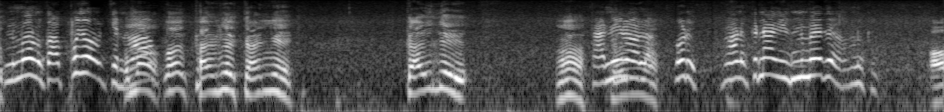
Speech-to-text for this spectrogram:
இனிமே எனக்கு அப்பதான் வைக்கணும் தண்ணி தண்ணி. உனக்கு ஆ.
